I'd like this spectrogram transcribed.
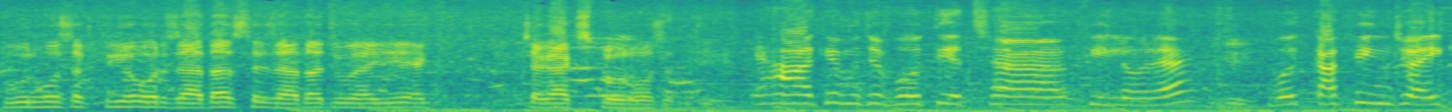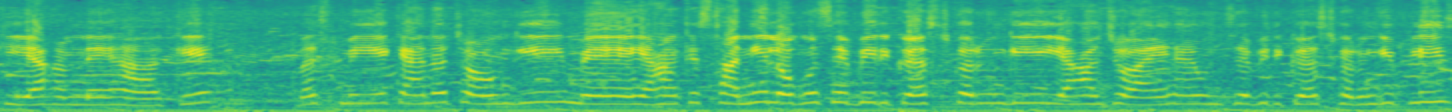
दूर हो सकती है और ज़्यादा से ज़्यादा जो है ये जगह एक्सप्लोर हो सकती है। यहाँ आके मुझे बहुत ही अच्छा फील हो रहा है। बहुत काफ़ी इंजॉय किया हमने यहाँ आके। बस मैं ये कहना चाहूँगी मैं यहाँ के स्थानीय लोगों से भी रिक्वेस्ट करूँगी यहाँ जो आए हैं उनसे भी रिक्वेस्ट करूँगी। प्लीज़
